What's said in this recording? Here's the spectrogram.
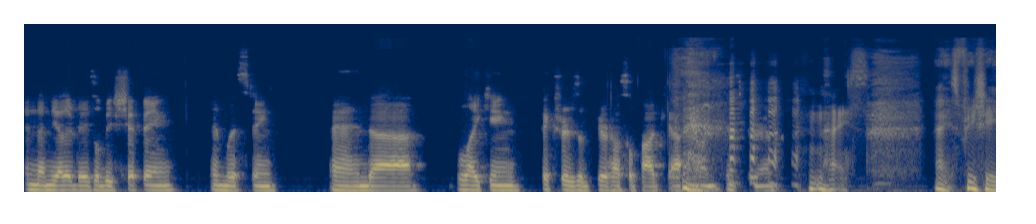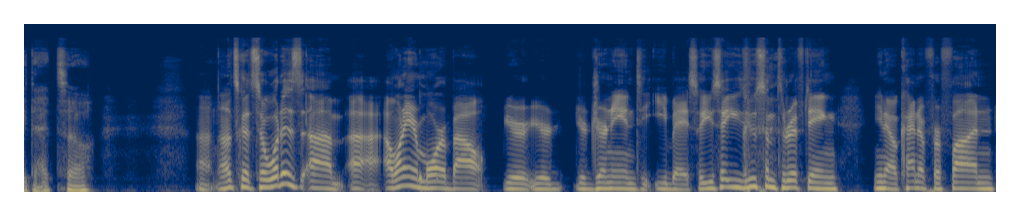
and then the other days will be shipping and listing and uh, liking pictures of Pure Hustle podcast on Instagram. nice. Nice, appreciate that. So Uh, no, that's good. So, what is? Um, uh, I want to hear more about your your your journey into eBay. So, you say you do some thrifting, you know, kind of for fun,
